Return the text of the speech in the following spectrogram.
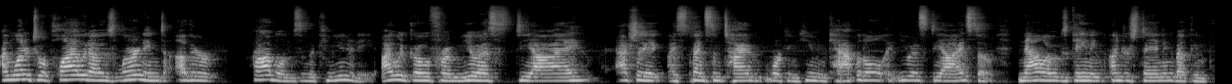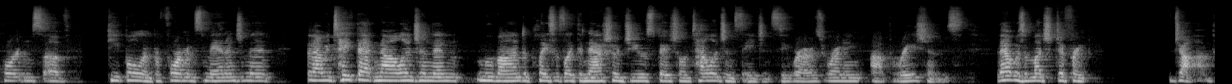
i wanted to apply what i was learning to other problems in the community. I would go from usdi actually i spent some time working human capital at usdi so now i was gaining understanding about the importance of people and performance management and I would take that knowledge and then move on to places like the National Geospatial Intelligence Agency, where I was running operations. That was a much different job.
